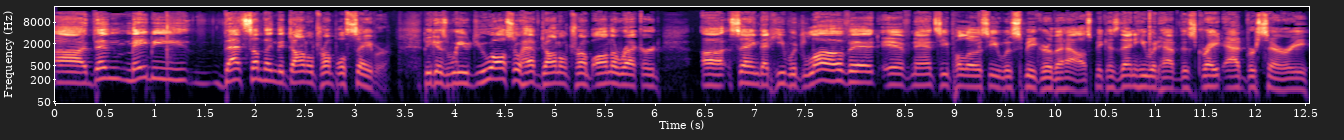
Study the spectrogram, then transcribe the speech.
uh, then maybe that's something that Donald Trump will savor. Because we do also have Donald Trump on the record uh, saying that he would love it if Nancy Pelosi was Speaker of the House, because then he would have this great adversary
